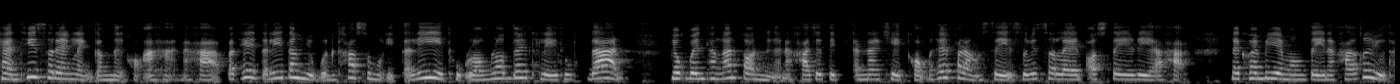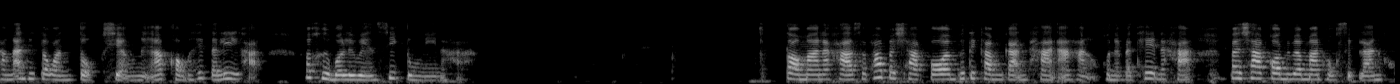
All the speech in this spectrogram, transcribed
แผนที่แสดงแหล่งกำเนิดของอาหารนะคะ ประเทศอิตาลีตั้งอยู่บนคาบสมุทรอิตาลี ถูกล้อมรอบด้วยทะเลทุกด้าน ยกเว้นทางด้านตอนเหนือนะคะ จะติดอาณาเขตของประเทศฝรั่งเศส สวิตเซอร์แลนด์ ออสเตรเลียค่ะ และแคว้นเบียมองเตนะคะ ก็อยู่ทางด้านทิศตะวันตกเฉียงเหนือของประเทศอิตาลีค่ะ ก็คือบริเวณซีกตรงนี้นะคะ ต่อมานะคะ สภาพประชากรพฤติกรรมการทานอาหารของคนในประเทศนะคะ ประชากรมีประมาณ 60 ล้านค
